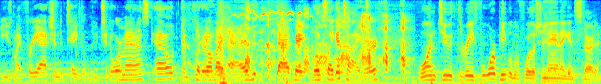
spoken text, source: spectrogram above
use my free action to take a luchador mask out and put it on my head. that may, looks like a tiger. One, two, three, four people before the shenanigans started.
